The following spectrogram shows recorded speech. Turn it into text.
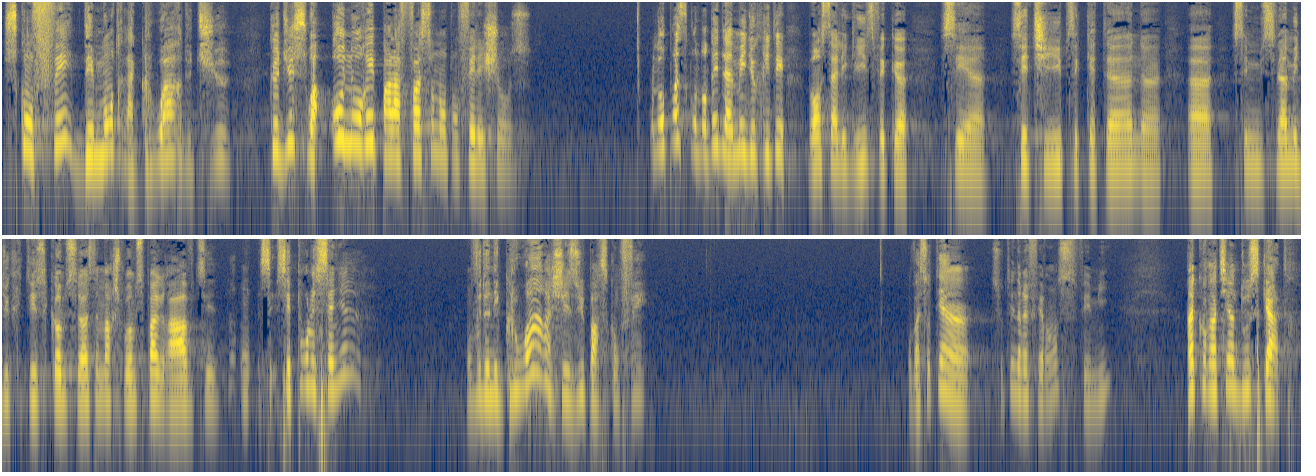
ce qu'on fait démontre la gloire de Dieu. Que Dieu soit honoré par la façon dont on fait les choses. On ne doit pas se contenter de la médiocrité. Bon, c'est l'église, fait que c'est. Euh, cheap, c'est keten, euh, euh, c'est la médiocrité, c'est comme ça, ça marche pas, c'est pas grave. C'est pour le Seigneur. On veut donner gloire à Jésus par ce qu'on fait. On va sauter, un, sauter une référence, Fémi. 1 Corinthiens 12, 4.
